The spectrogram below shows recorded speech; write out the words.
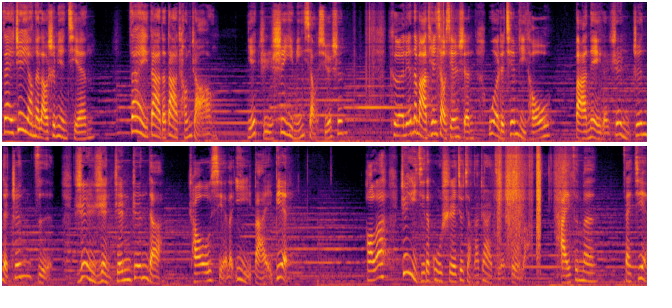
在这样的老师面前，再大的大厂长也只是一名小学生。可怜的马天笑先生握着铅笔头，把那个认真的“真”字认认真真的抄写了一百遍。好了，这一集的故事就讲到这儿结束了，孩子们，再见。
